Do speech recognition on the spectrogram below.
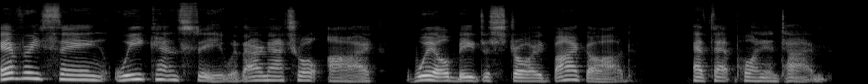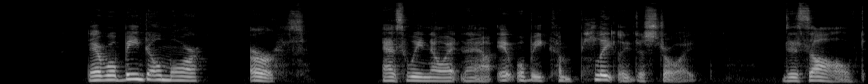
Everything we can see with our natural eye will be destroyed by God at that point in time. There will be no more earth as we know it now. It will be completely destroyed, dissolved,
